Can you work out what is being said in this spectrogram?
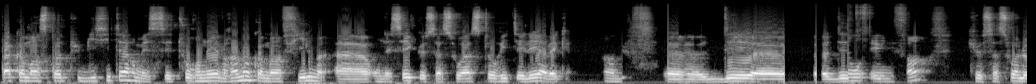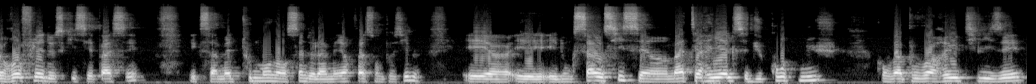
pas comme un spot publicitaire, mais c'est tourné vraiment comme un film. on essaie que ça soit storytellé avec un, des euh, des noms et une fin, que ça soit le reflet de ce qui s'est passé et que ça mette tout le monde en scène de la meilleure façon possible. Et, euh, donc ça aussi, c'est un matériel, c'est du contenu qu'on va pouvoir réutiliser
